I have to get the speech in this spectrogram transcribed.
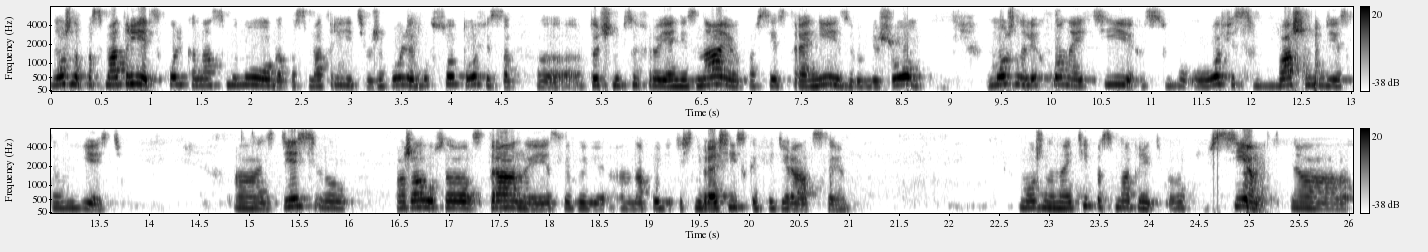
можно посмотреть, сколько нас много, посмотреть, уже более 200 офисов, э, точную цифру я не знаю, по всей стране и за рубежом. Можно легко найти офис в вашем городе, если он есть. А, здесь, э, пожалуйста, страны, если вы находитесь не в Российской Федерации, можно найти, посмотреть. Все а,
